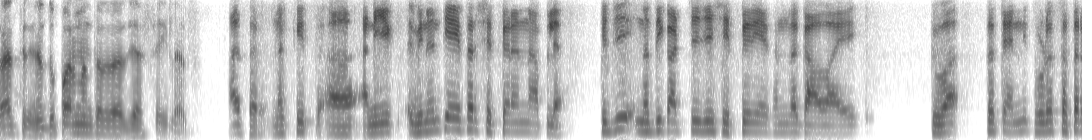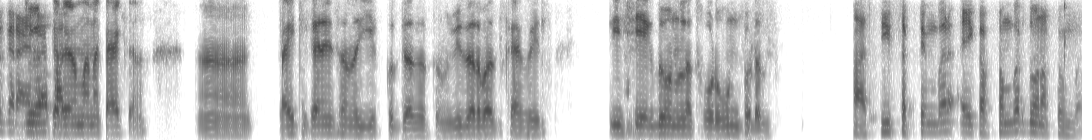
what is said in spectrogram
रात्री दुपारनंतर जरा जास्त येईल आज. हा सर. नक्कीच. अ, आणि एक विनंती आहे सर शेतकऱ्यांना आपल्या की जे नदीकाठचे जे शेतकरी आहे समजा गाव आहे किंवा तर त्यांनी थोडं सतर्क राहायला शेतकऱ्यांना म्हणा काय का अं, काही ठिकाणी समजा एकच जातो विदर्भात काय होईल? तीस एक दोन ला थोडं ऊन पडेल. हा तीस सप्टेंबर एक ऑक्टोबर दोन ऑक्टोबर.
